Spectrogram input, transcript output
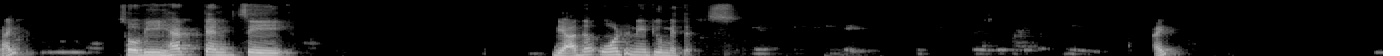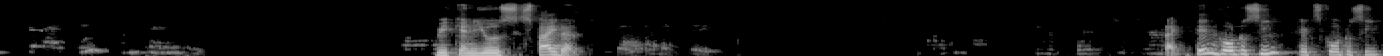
right? So we had can say the other alternative methods, right? We can use spiral. Right, then go to C, let's go to C1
